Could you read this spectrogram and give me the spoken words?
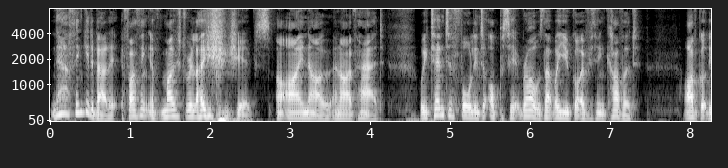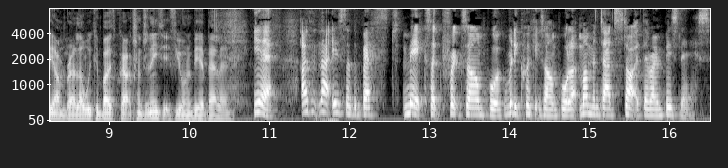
now thinking about it, if I think of most relationships I know and I've had, we tend to fall into opposite roles. That way you've got everything covered. I've got the umbrella. We can both crouch underneath it if you want to be a bell end. Yeah, I think that is the best mix. Like, for example, a really quick example, like mum and dad started their own business.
